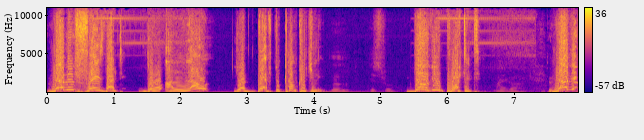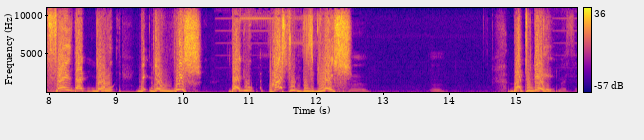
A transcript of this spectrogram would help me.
We having friends that they will allow your death to come quickly. Mm. It's true. They will be important. My God. Having friends that they, they they wish that you pass through disgrace. But today Mercy.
